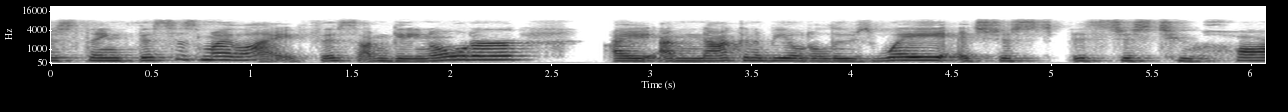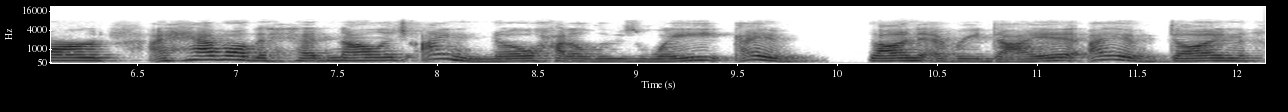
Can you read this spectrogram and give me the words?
just think, this is my life. This, I'm getting older. I, I'm not going to be able to lose weight. It's just, it's just too hard. I have all the head knowledge. I know how to lose weight. I have done every diet. I have done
